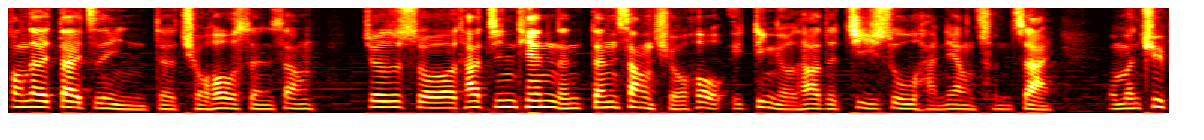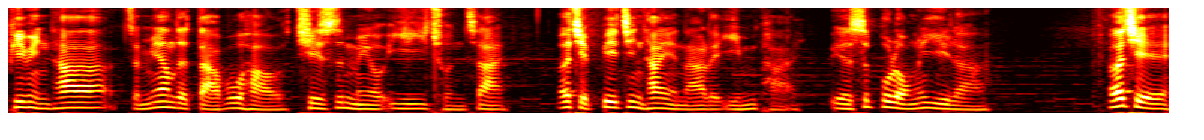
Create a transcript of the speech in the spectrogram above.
放在戴资颖的球后身上。就是说，他今天能登上球后，一定有他的技术含量存在。我们去批评他怎么样的打不好，其实没有意义存在。而且，毕竟他也拿了银牌，也是不容易啦。而且，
